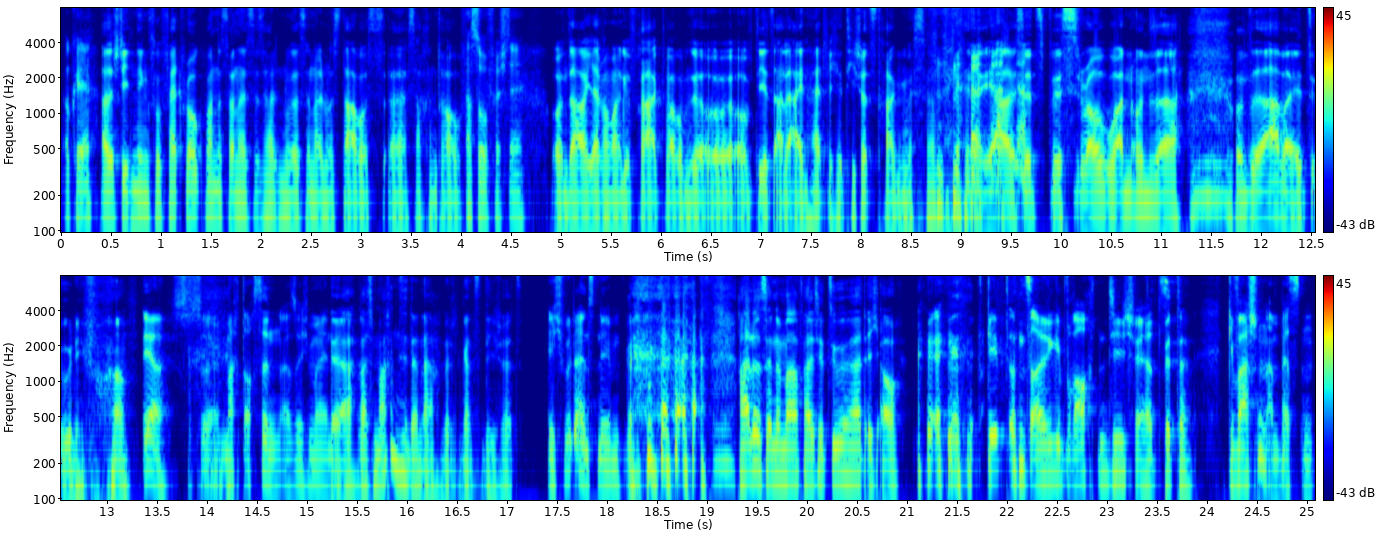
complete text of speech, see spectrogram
Okay. Also es steht nirgendwo Fat Rogue One, sondern es ist halt nur, es sind halt nur Star Wars äh, Sachen drauf. Ach so, verstehe. Und da habe ich einfach mal gefragt, warum sie, ob die jetzt alle einheitliche T-Shirts tragen müssen. ja, ist jetzt bis Rogue One unser, unsere Arbeitsuniform. Ja, es äh, macht auch Sinn. Also ich meine. Ja, was machen sie danach mit den ganzen T-Shirts? Ich würde eins nehmen. Hallo Cinema, falls ihr zuhört, ich auch. Gebt uns eure gebrauchten T-Shirts. Bitte. Gewaschen am besten.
